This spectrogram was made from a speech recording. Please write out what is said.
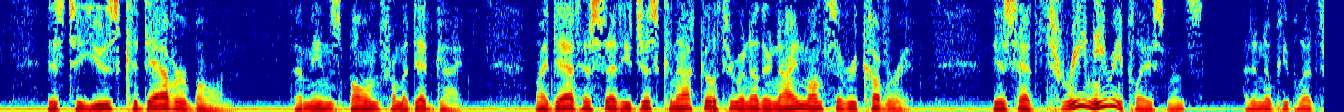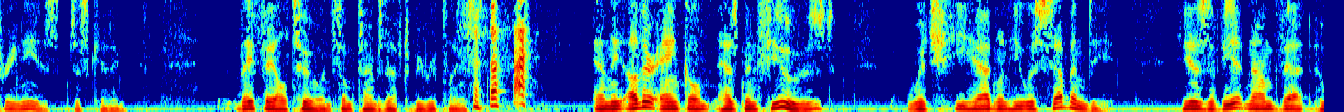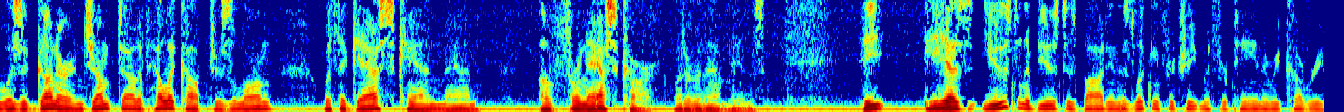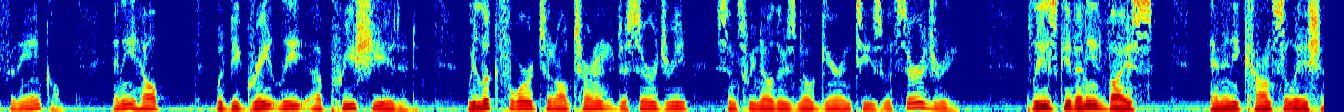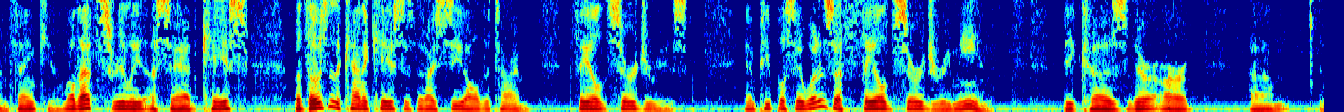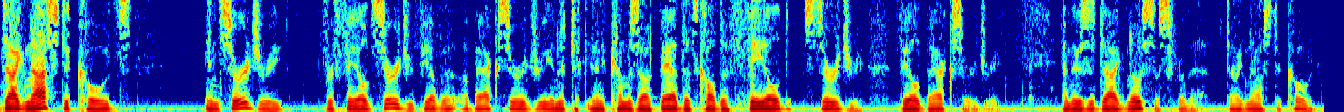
is to use cadaver bone. That means bone from a dead guy. My dad has said he just cannot go through another nine months of recovery. He has had three knee replacements. I didn't know people had three knees. Just kidding. They fail too, and sometimes they have to be replaced. and the other ankle has been fused, which he had when he was 70. He is a Vietnam vet who was a gunner and jumped out of helicopters along with a gas can man of for NASCAR, whatever that means. He he has used and abused his body and is looking for treatment for pain and recovery for the ankle. Any help would be greatly appreciated. We look forward to an alternative to surgery since we know there's no guarantees with surgery. Please give any advice and any consolation. Thank you. Well, that's really a sad case, but those are the kind of cases that I see all the time failed surgeries. And people say, what does a failed surgery mean? Because there are um, diagnostic codes in surgery for failed surgery. If you have a, a back surgery and it, and it comes out bad, that's called a failed surgery, failed back surgery. And there's a diagnosis for that, diagnostic code.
